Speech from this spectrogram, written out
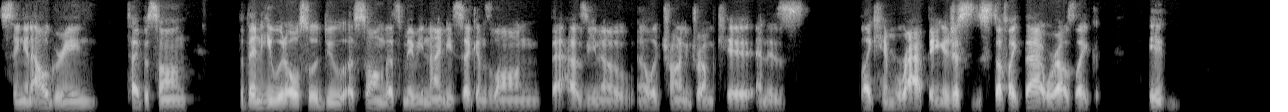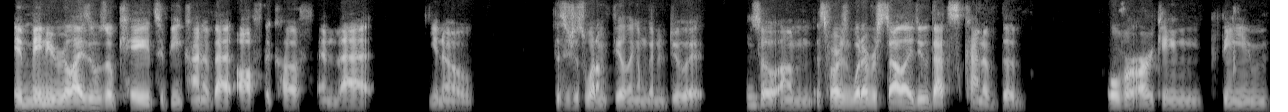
sing an al green type of song but then he would also do a song that's maybe 90 seconds long that has you know an electronic drum kit and is like him rapping. It's just stuff like that where i was like it it made me realize it was okay to be kind of that off the cuff and that you know this is just what i'm feeling i'm going to do it. Mhm. so um as far as whatever style i do that's kind of the overarching theme.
